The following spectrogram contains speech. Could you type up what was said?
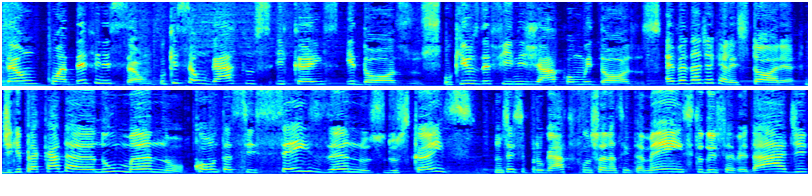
Então com a definição. O que são gatos e cães idosos? O que os define já como idosos? É verdade aquela história de que para cada ano humano conta-se seis anos dos cães? Não sei se pro gato funciona assim também, se tudo isso é verdade.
